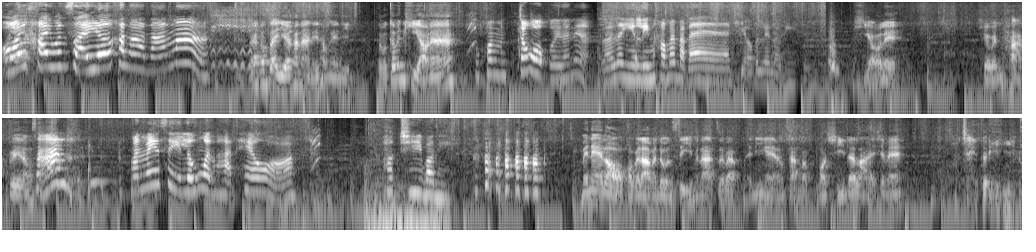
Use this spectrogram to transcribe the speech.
โอ้ยไข่มันใสเยอะขนาดนั้นน่ะแม่เขาใส่เยอะขนาดนี้ทำไงดี แต่มันก็เป็นเขียวนะ ทุกคนมันโจกเลยนะเนี่ย แล้วอะไรยินลิ้นเขาไม่แบบแบเขียวไปเลยเหรอนี่ เขียวเลย เขียวเป็นผักเลยน้องสานมันไม่สีลุกเหมือนพาสเทลเหรอผักชีบอนี่ ไม่แน่หรอกพอเวลามันโดนสีมันอาจจะแบบไอ้นี่ไงน้องซันแบบพอชีสละลายใช่ไหมเข้าใจตัวเองอยู่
